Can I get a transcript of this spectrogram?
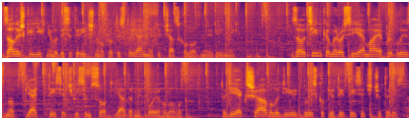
залишки їхнього десятирічного протистояння під час холодної війни. За оцінками, Росія має приблизно 5800 ядерних боєголовок, тоді як США володіють близько 5400.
